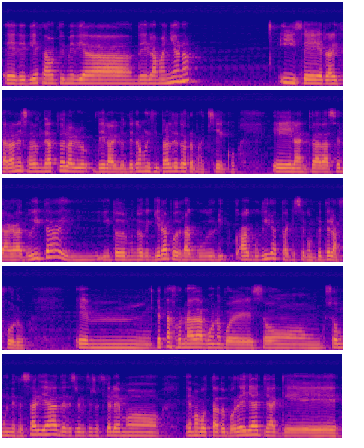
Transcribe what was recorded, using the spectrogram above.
eh, de 10 a 11 y media de la mañana y se realizará en el Salón de Actos de la, Biblioteca Municipal de Torre Pacheco. Eh, la entrada será gratuita y, todo el mundo que quiera podrá acudir, hasta que se complete el aforo. Em, estas jornadas bueno, pues son, son muy necesarias, desde Servicios Sociales hemos, hemos apostado por ellas, ya que,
